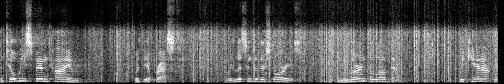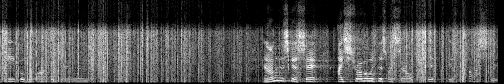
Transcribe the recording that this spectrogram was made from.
Until we spend time with the oppressed and we listen to their stories and we learn to love them, we cannot be people who offer genuine. And I'm just going to say, I struggle with this myself. It is costly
